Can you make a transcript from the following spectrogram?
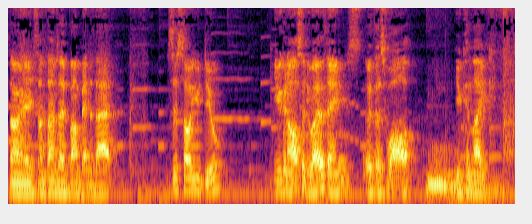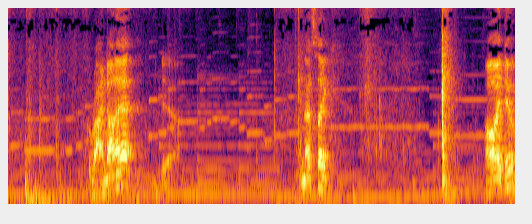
Sorry, sometimes I bump into that. Is this all you do? You can also do other things with this wall. You can like grind on it. Yeah. And that's like all I do.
